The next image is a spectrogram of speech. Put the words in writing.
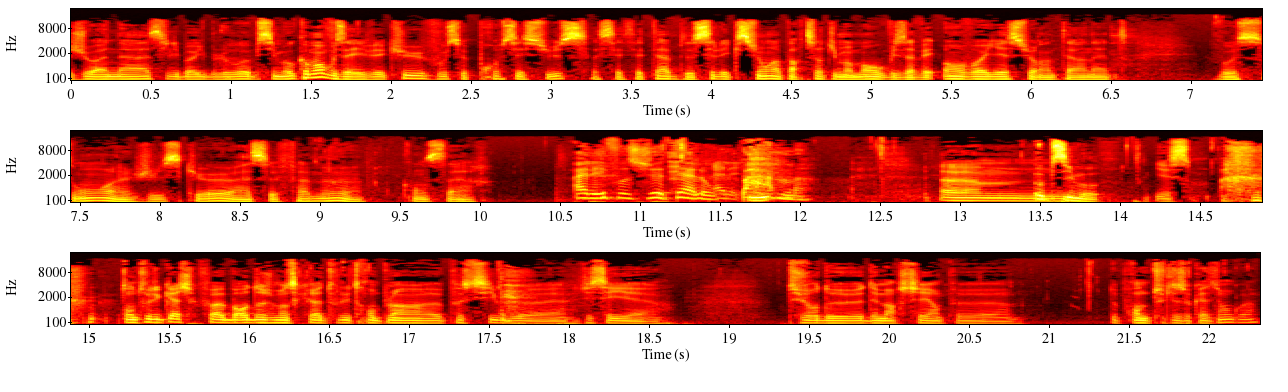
Johanna Silly Boy Blue Opsimo comment vous avez vécu vous ce processus cette étape de sélection à partir du moment où vous avez envoyé sur internet vos sons jusque à ce fameux concert? Allez il faut se jeter à l'eau. Bam euh, Opsimo. Yes. Dans tous les cas, à chaque fois à Bordeaux, je m'inscris à tous les tremplins euh, possibles. Euh, J'essaye euh, toujours de démarcher un peu, de prendre toutes les occasions, quoi.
